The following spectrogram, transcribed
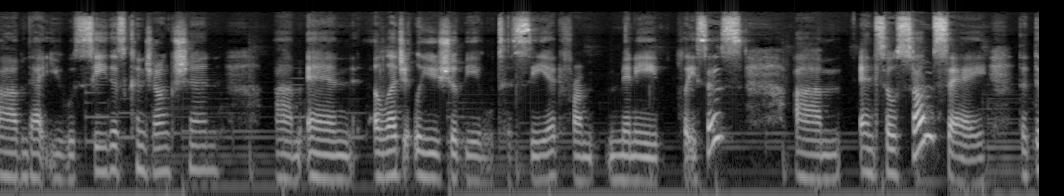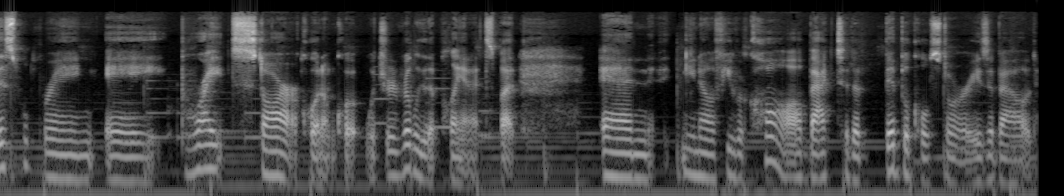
um, that you will see this conjunction, um, and allegedly you should be able to see it from many places. Um, and so some say that this will bring a bright star, quote unquote, which are really the planets, but and, you know, if you recall back to the biblical stories about,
